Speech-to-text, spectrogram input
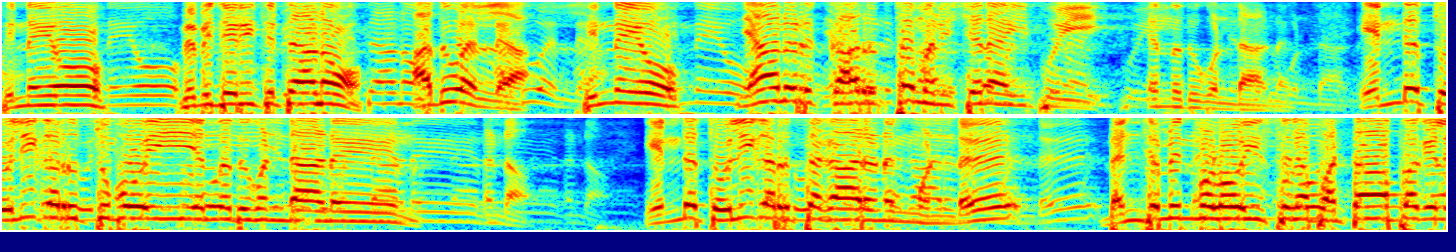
പിന്നെയോ വ്യഭിചരിച്ചിട്ടാണോ? അതുമല്ല. പിന്നെയോ ഞാനൊരു കറുത്ത മനുഷ്യനായി പോയി എന്നതുകൊണ്ടാണ്. എന്റെ തൊലി കറുത്തുപോയി എന്നതുകൊണ്ടാണ്. കണ്ടോ? എന്റെ തൊലി കറുത്ത കാരണം കൊണ്ട് ബെഞ്ചമിൻ മൊളോയിസിനെ പട്ടാപ്പകൽ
